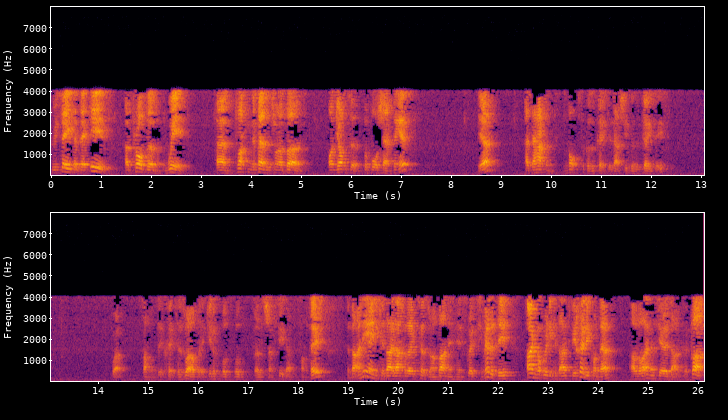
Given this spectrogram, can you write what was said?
who say that there is a problem with um, plucking the feathers from a bird on Yom Tov before shafting it. Yeah? As it happens, not because of it's actually because of goatees. Well, some of the coats as well, but if you look, we'll, we'll, we'll see that at some stage. But Ani Aini Kedai Lachalek says Ramban in his great humility, I'm not really Kedai to be chelik on them, but,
